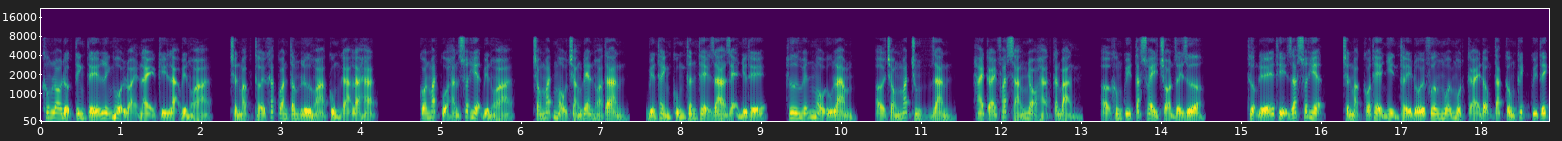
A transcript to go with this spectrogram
Không lo được tinh tế lĩnh hội loại này kỳ lạ biến hóa, trần mặc thời khắc quan tâm lư hoa cùng gạ lạ hạt. Con mắt của hắn xuất hiện biến hóa, trong mắt màu trắng đen hòa tan, biến thành cùng thân thể da rẻ như thế, hư huyễn màu u lam, ở trong mắt trung gian, hai cái phát sáng nhỏ hạt căn bản, ở không quy tắc xoay tròn dây dưa. Thượng đế thị giác xuất hiện, trần mặc có thể nhìn thấy đối phương mỗi một cái động tác công kích quy tích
